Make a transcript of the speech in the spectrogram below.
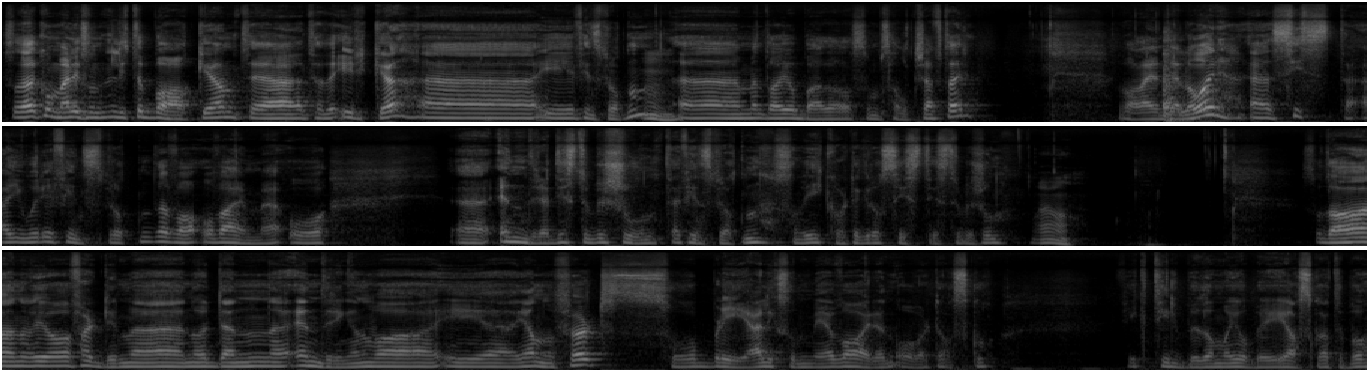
så der kom jeg liksom litt tilbake igjen til, til det yrket eh, i Finnsbråten. Eh, men da jobba jeg da som salgssjef der. Var der en del år. Eh, siste jeg gjorde i Finnsbråten, det var å være med å eh, endre distribusjonen til Finnsbråten, som vi gikk over til grossistdistribusjon. Ja. Så da når vi var ferdig med, når den endringen var i, eh, gjennomført, så ble jeg liksom med varen over til Asko. Fikk tilbud om å jobbe i Asko etterpå,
